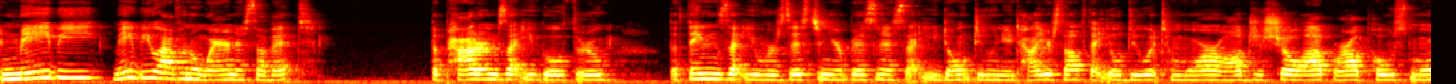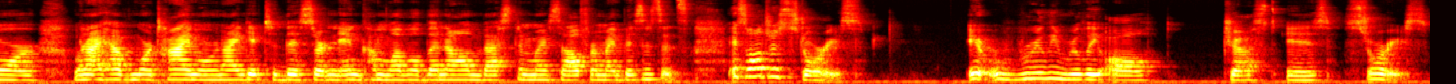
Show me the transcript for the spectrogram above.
And maybe, maybe you have an awareness of it, the patterns that you go through, the things that you resist in your business that you don't do, and you tell yourself that you'll do it tomorrow, I'll just show up, or I'll post more when I have more time, or when I get to this certain income level, then I'll invest in myself or my business. It's it's all just stories. It really, really all just is stories.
